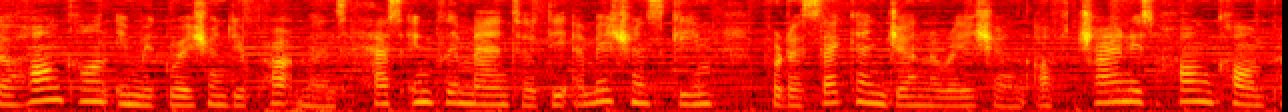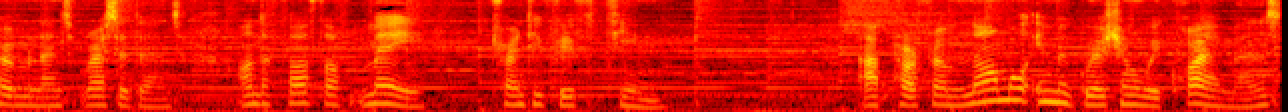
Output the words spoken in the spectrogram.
The Hong Kong Immigration Department has implemented the admission scheme for the second generation of Chinese Hong Kong permanent residents on the 4th of May 2015. Apart from normal immigration requirements,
